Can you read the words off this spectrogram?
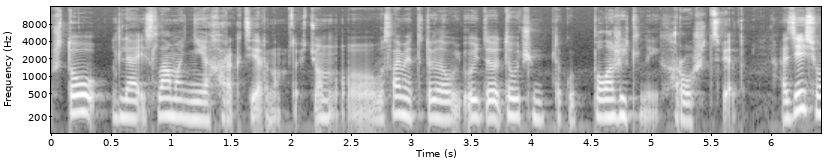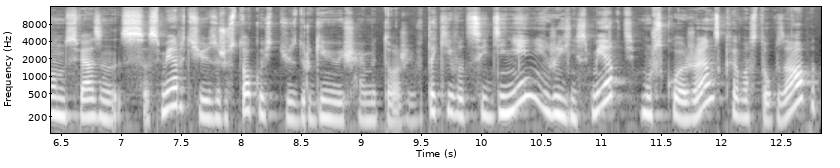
что для ислама не характерно. То есть он э, в исламе это, тогда, это очень такой положительный, хороший цвет. А здесь он связан со смертью, с жестокостью, с другими вещами тоже. Вот такие вот соединения, жизнь, смерть, мужское, женское, восток-запад,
